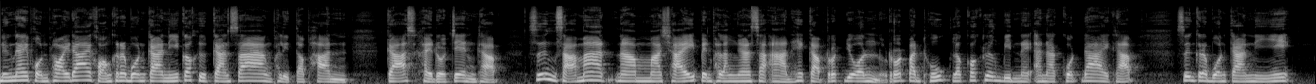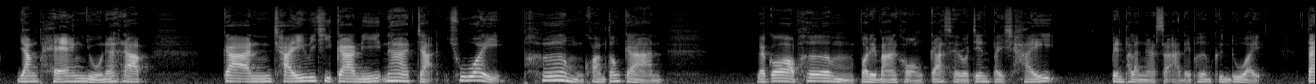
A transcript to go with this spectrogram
หนึ่งในผลพลอยได้ของกระบวนการนี้ก็คือการสร้างผลิตภัณฑ์ก๊าซไฮโดรเจนครับ ซึ่งสามารถนำมาใช้เป็นพลังงานสะอาดให้กับรถยนต์ รถบรรทุก แล้วก็เครื่องบินในอนาคตได้ครับ ซึ่งกระบวนการนี้ยังแพงอยู่นะครับ การใช้วิธีการนี้น่าจะช่วยเพิ่มความต้องการ แล้วก็เพิ่มปริมาณของก๊าซไฮโดรเจน ไปใช้เป็นพลังงานสะอาดได้เพิ่มขึ้นด้วย แต่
